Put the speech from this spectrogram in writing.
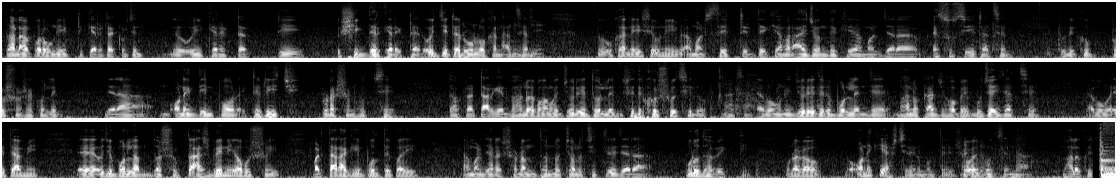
তো আনার পর উনি একটি ক্যারেক্টার করছেন ওই ক্যারেক্টারটি শিখদের ক্যারেক্টার ওই যেটা রোল ওখানে আছেন। তো ওখানে এসে উনি আমার সেট টেট দেখে আমার আয়োজন দেখে আমার যারা অ্যাসোসিয়েট আছেন তো উনি খুব প্রশংসা করলেন যে না অনেক দিন পর একটা রিচ প্রোডাকশন হচ্ছে তো আপনার টার্গেট ভালো এবং আমাকে জড়িয়ে ধরলেন। সেদিন খুশরু ছিল আচ্ছা। এবং উনি জড়িয়ে ধরে বললেন যে ভালো কাজ হবে বুঝাই যাচ্ছে। এবং এতে আমি ওই যে বললাম দর্শক তো আসবেনই অবশ্যই বাট তার আগেই বলতে পারি আমার যারা স্বনামধন্য চলচ্চিত্রে যারা পুরোধা ব্যক্তি ওনারাও অনেকেই আসছেন এর মধ্যে। সবাই বলছেন না ভালো কিছু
